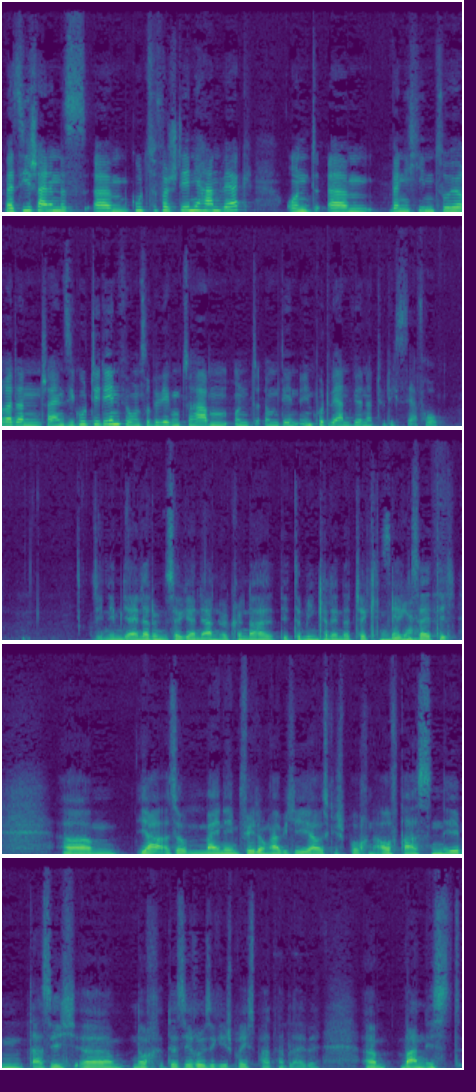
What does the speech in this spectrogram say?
weil Sie scheinen das ähm, gut zu verstehen, Ihr Handwerk. Und ähm, wenn ich Ihnen zuhöre, dann scheinen Sie gute Ideen für unsere Bewegung zu haben. Und um den Input wären wir natürlich sehr froh. Also ich nehme die Einladung sehr gerne an. Wir können nachher die Terminkalender checken sehr gegenseitig. Ähm, ja, also meine Empfehlung habe ich eh ausgesprochen. Aufpassen eben, dass ich äh, noch der seriöse Gesprächspartner bleibe. Ähm, wann ist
